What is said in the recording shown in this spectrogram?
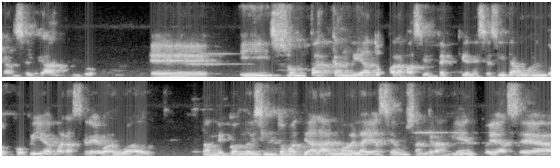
cáncer gástrico y son candidatos para pacientes que necesitan una endoscopía para ser evaluados. También cuando hay síntomas de alarma, ¿verdad?, ya sea un sangramiento, ya sea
